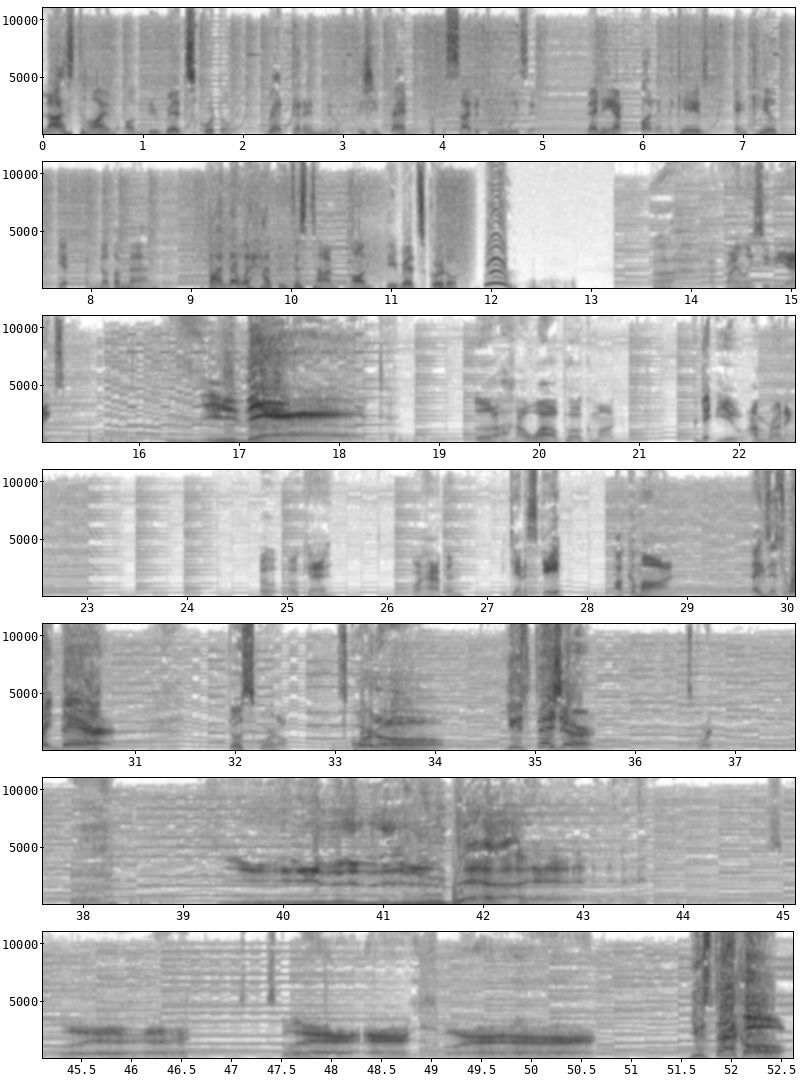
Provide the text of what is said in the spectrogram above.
Last time on the Red Squirtle, Red got a new fishy friend but decided to release it. Then he had fun in the caves and killed yet another man. Find out what happens this time on the Red Squirtle. Woo! Ugh, I finally see the exit. Ugh, a wild Pokemon. Forget you, I'm running. Oh, okay. What happened? I can't escape? Oh, come on. Exit's right there! Go Squirtle. Squirtle! Use Fissure! Squirt. Squirt. Squirt. Squirt. Use tackle!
